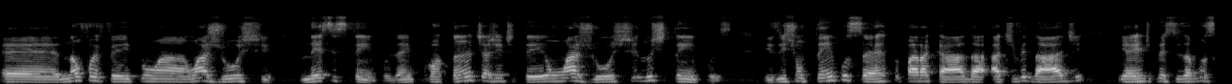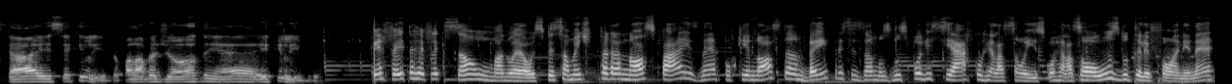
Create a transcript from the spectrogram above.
é, não foi feito uma, um ajuste nesses tempos. É importante a gente ter um ajuste nos tempos. Existe um tempo certo para cada atividade e a gente precisa buscar esse equilíbrio. A palavra de ordem é equilíbrio. Perfeita reflexão, Manuel, especialmente para nós pais, né? Porque nós também precisamos nos policiar com relação a isso, com relação ao uso do telefone, né?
